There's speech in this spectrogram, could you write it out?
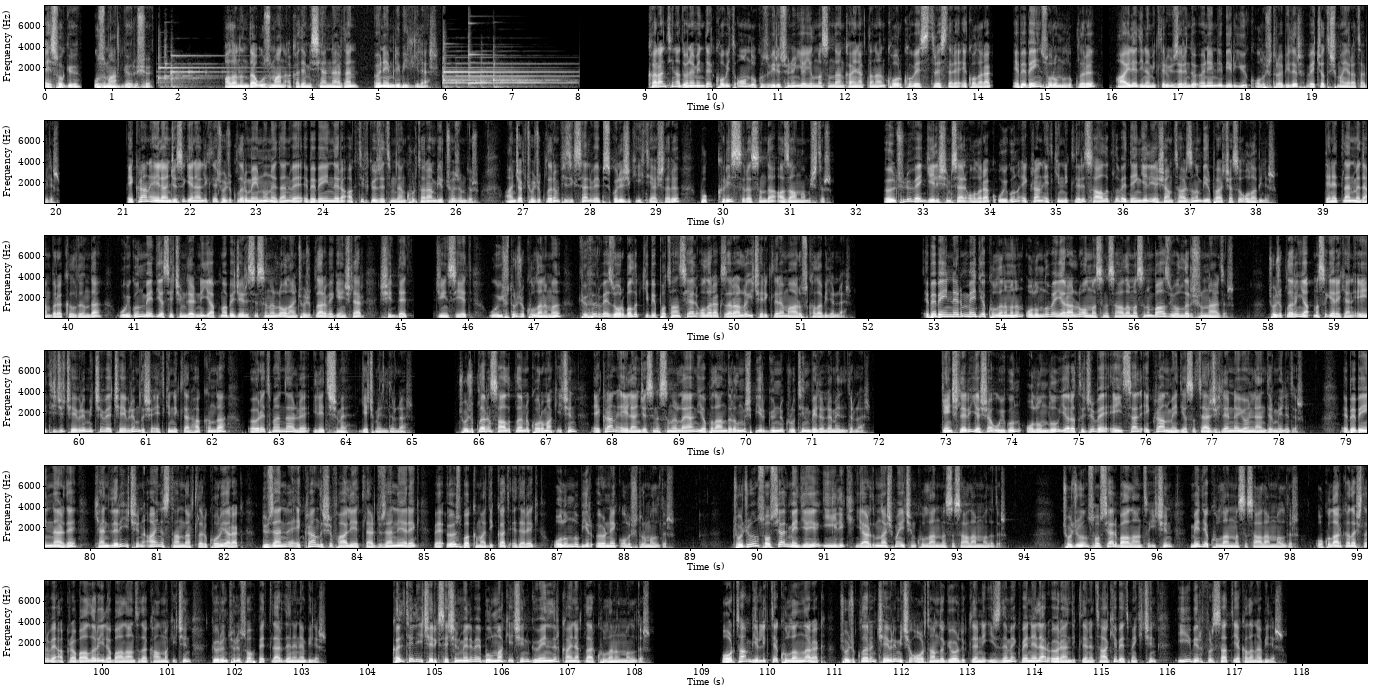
ESOGÜ Uzman Görüşü Alanında uzman akademisyenlerden önemli bilgiler. Karantina döneminde COVID-19 virüsünün yayılmasından kaynaklanan korku ve streslere ek olarak ebeveyn sorumlulukları aile dinamikleri üzerinde önemli bir yük oluşturabilir ve çatışma yaratabilir. Ekran eğlencesi genellikle çocukları memnun eden ve ebeveynleri aktif gözetimden kurtaran bir çözümdür. Ancak çocukların fiziksel ve psikolojik ihtiyaçları bu kriz sırasında azalmamıştır. Ölçülü ve gelişimsel olarak uygun ekran etkinlikleri sağlıklı ve dengeli yaşam tarzının bir parçası olabilir. Denetlenmeden bırakıldığında uygun medya seçimlerini yapma becerisi sınırlı olan çocuklar ve gençler şiddet, cinsiyet, uyuşturucu kullanımı, küfür ve zorbalık gibi potansiyel olarak zararlı içeriklere maruz kalabilirler. Ebeveynlerin medya kullanımının olumlu ve yararlı olmasını sağlamasının bazı yolları şunlardır. Çocukların yapması gereken eğitici, çevrim içi ve çevrim dışı etkinlikler hakkında öğretmenlerle iletişime geçmelidirler. Çocukların sağlıklarını korumak için ekran eğlencesini sınırlayan yapılandırılmış bir günlük rutin belirlemelidirler. Gençleri yaşa uygun, olumlu, yaratıcı ve eğitsel ekran medyası tercihlerine yönlendirmelidir. Ebeveynler de kendileri için aynı standartları koruyarak düzenli ekran dışı faaliyetler düzenleyerek ve öz bakıma dikkat ederek olumlu bir örnek oluşturmalıdır. Çocuğun sosyal medyayı iyilik, yardımlaşma için kullanması sağlanmalıdır. Çocuğun sosyal bağlantı için medya kullanması sağlanmalıdır. Okul arkadaşları ve akrabaları ile bağlantıda kalmak için görüntülü sohbetler denenebilir. Kaliteli içerik seçilmeli ve bulmak için güvenilir kaynaklar kullanılmalıdır. Ortam birlikte kullanılarak çocukların çevrim içi ortamda gördüklerini izlemek ve neler öğrendiklerini takip etmek için iyi bir fırsat yakalanabilir.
